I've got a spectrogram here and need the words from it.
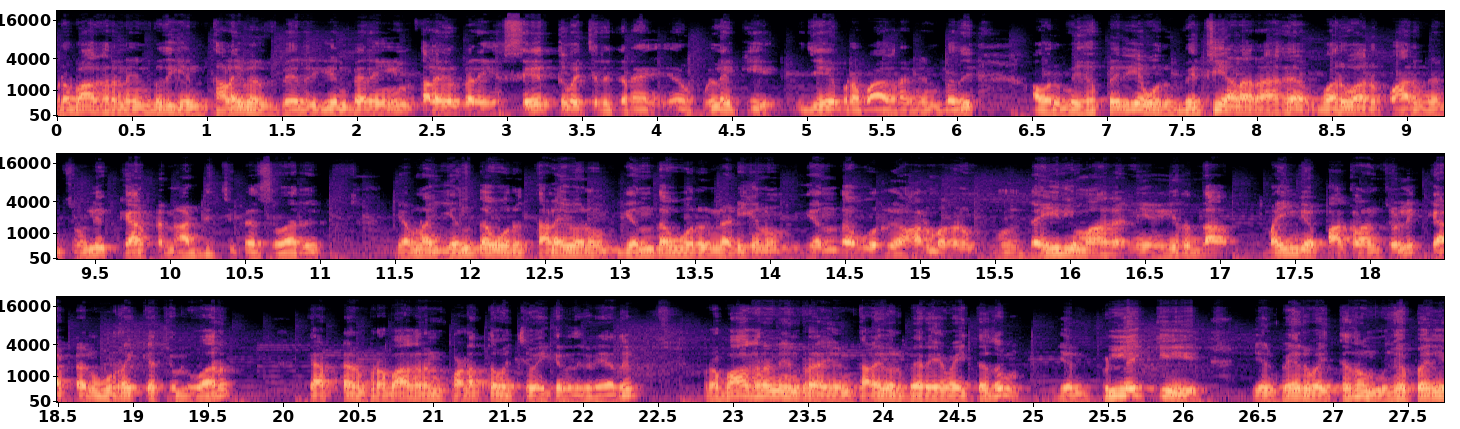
பிரபாகரன் என்பது என் தலைவர் பேர். என் பேரையும் தலைவர் பேரையும் சேர்த்து வச்சிருக்கிறேன். என் பிள்ளைக்கு விஜய பிரபாகரன் என்பது அவர் மிகப்பெரிய ஒரு வெற்றியாளராக வருவார் பாருங்கன்னு சொல்லி கேப்டன் அடித்து பேசுவார். ஏன்னா எந்த ஒரு தலைவரும் எந்த ஒரு நடிகனும் எந்த ஒரு ஆண்மகனும் ஒரு தைரியமாக நீ இருந்தால் வைங்க பார்க்கலான்னு சொல்லி கேப்டன் உரைக்க சொல்லுவார். கேப்டன் பிரபாகரன் படத்தை வச்சு வைக்கிறது கிடையாது. பிரபாகரன் என்ற என் தலைவர் பெயரை வைத்ததும் என் பிள்ளைக்கு என் பேர் வைத்ததும் மிகப்பெரிய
